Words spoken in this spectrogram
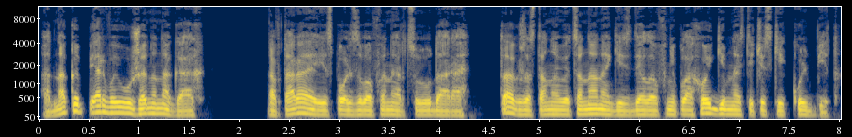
Однако первая уже на ногах, а вторая, использовав инерцию удара, также становится на ноги, сделав неплохой гимнастический кульбит.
